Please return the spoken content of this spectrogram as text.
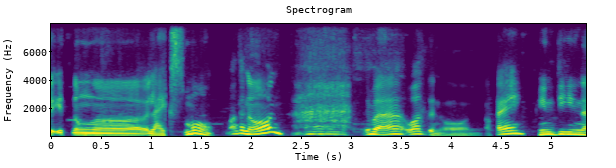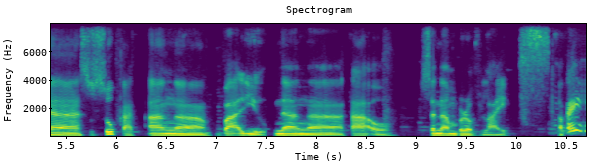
liit ng uh, likes mo. Mga ganon. Ah, 'di ba? Wag ganon. Okay? Hindi na susukat ang uh, value ng uh, tao sa number of likes. Okay?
